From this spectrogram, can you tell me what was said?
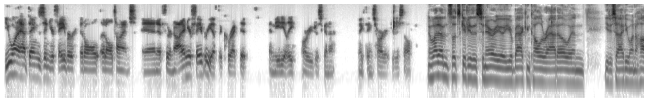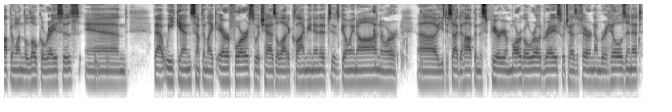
You want to have things in your favor at all, at all times. And if they're not in your favor, you have to correct it immediately or you're just going to make things harder for yourself. Now, what happens? Let's give you the scenario. You're back in Colorado and you decide you want to hop in one of the local races and that weekend, something like Air Force, which has a lot of climbing in it, is going on, or uh, you decide to hop in the Superior Morgul Road Race, which has a fair number of hills in it.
